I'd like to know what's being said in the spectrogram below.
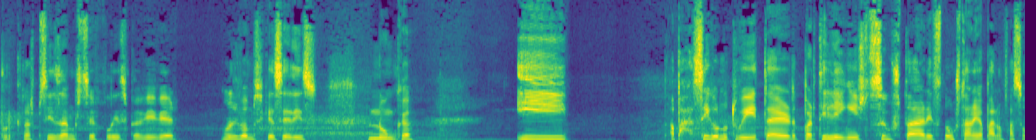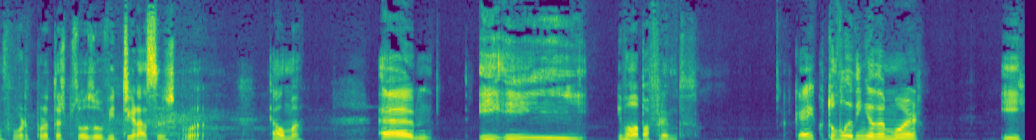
Porque nós precisamos de ser felizes para viver. Não nos vamos esquecer disso. Nunca. E. Sigam no Twitter, partilhem isto se gostarem. Se não gostarem, opá, não façam favor de por outras pessoas ouvir desgraças. É? Calma. Um, e, e, e vou lá para a frente. Ok? Cotoveladinha de amor. E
